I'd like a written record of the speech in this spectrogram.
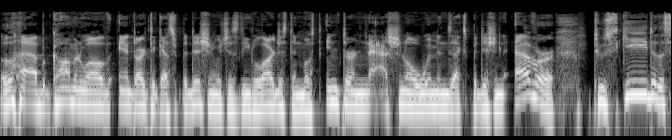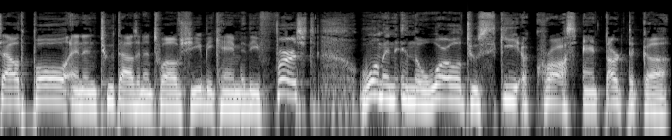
Lab Commonwealth Antarctic Expedition, which is the largest and most international women's expedition ever to ski to the South Pole. And in 2012, she became the first woman in the world to ski across Antarctica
